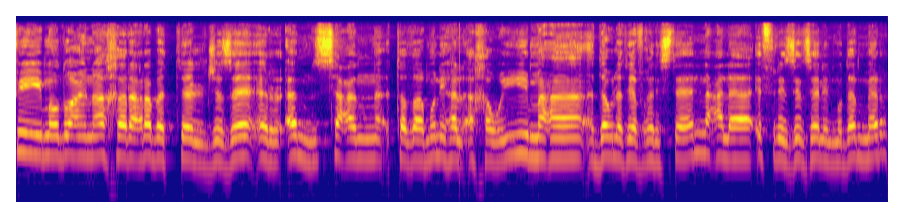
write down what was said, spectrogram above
في موضوع آخر أعربت الجزائر أمس عن تضامنها الأخوي مع دولة أفغانستان على إثر الزلزال المدمر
